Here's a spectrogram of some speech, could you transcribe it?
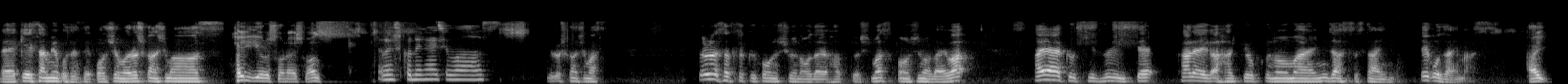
えー、圭一さん、美穂子先生、今週もよろしくお願いします。はい、よろしくお願いします。よろしくお願いします。よろしくお願いします。それでは早速、今週のお題を発表します。今週のお題は、早く気づいて、彼が破局の前に出すサインでございます。はい。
